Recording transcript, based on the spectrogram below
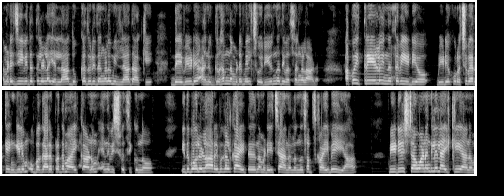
നമ്മുടെ ജീവിതത്തിലുള്ള എല്ലാ ദുഃഖ ദുരിതങ്ങളും ഇല്ലാതാക്കി ദേവിയുടെ അനുഗ്രഹം നമ്മുടെ മേൽ ചൊരിയുന്ന ദിവസങ്ങളാണ്. അപ്പോൾ ഇത്രയേ ഉള്ളൂ ഇന്നത്തെ വീഡിയോ. വീഡിയോ കുറച്ചു പേർക്കെങ്കിലും ഉപകാരപ്രദമായി കാണും എന്ന് വിശ്വസിക്കുന്നു. ഇതുപോലുള്ള അറിവുകൾക്കായിട്ട് നമ്മുടെ ഈ ചാനൽ ഒന്ന് സബ്സ്ക്രൈബ് ചെയ്യുക. വീഡിയോ ഇഷ്ടമാവുകയാണെങ്കിൽ ലൈക്ക് ചെയ്യാനും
